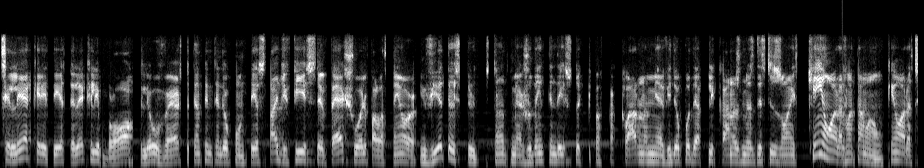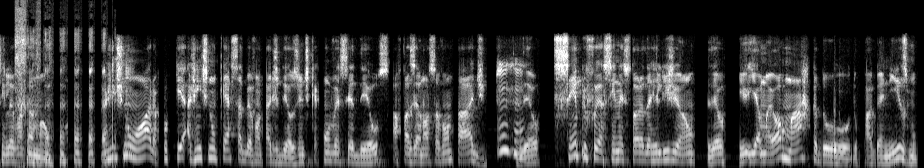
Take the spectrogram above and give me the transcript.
você lê aquele texto, você lê aquele bloco, você lê o verso, você tenta entender o contexto, tá difícil, você fecha o olho e fala, Senhor, envia teu Espírito Santo, me ajuda a entender isso daqui pra ficar claro na minha vida e eu poder aplicar nas minhas decisões. Quem ora, levanta a mão. Quem ora assim, levanta a mão. A gente não ora porque a gente não quer saber a vontade de Deus, a gente quer convencer Deus a fazer a nossa vontade, Uhum. entendeu? Sempre foi assim na história da religião, entendeu? E, e a maior marca do, do paganismo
